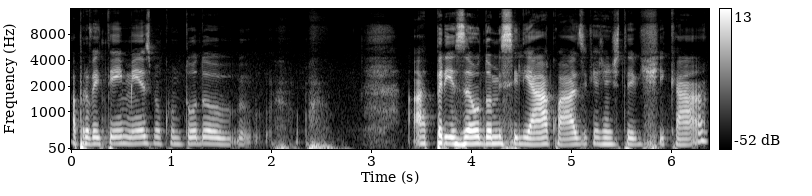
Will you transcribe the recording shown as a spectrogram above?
Aproveitei mesmo com todo a prisão domiciliar quase que a gente teve que ficar,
